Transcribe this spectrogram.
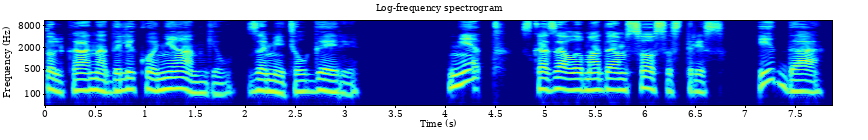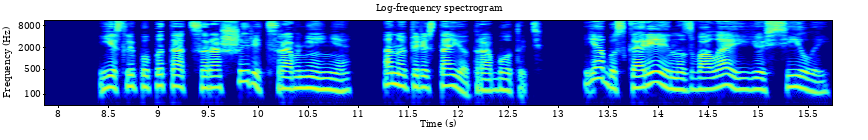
только она далеко не ангел», — заметил Гэри. «Нет», — сказала мадам Сосострис, — «и да». Если попытаться расширить сравнение, оно перестает работать. Я бы скорее назвала ее силой.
